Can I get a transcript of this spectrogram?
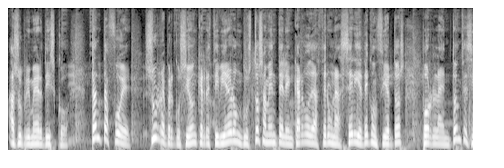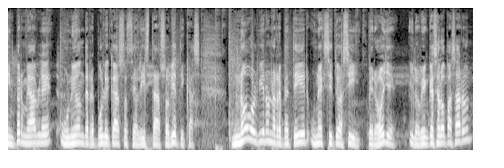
a su primer disco. Tanta fue su repercusión que recibieron gustosamente el encargo de hacer una serie de conciertos por la entonces impermeable Unión de Repúblicas Socialistas Soviéticas. No volvieron a repetir un éxito así, pero oye, ¿y lo bien que se lo pasaron?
